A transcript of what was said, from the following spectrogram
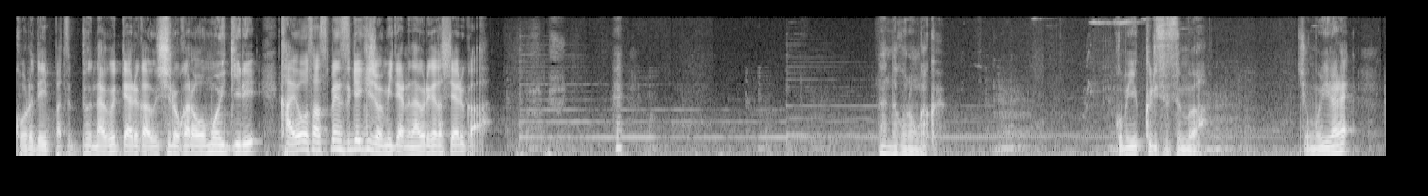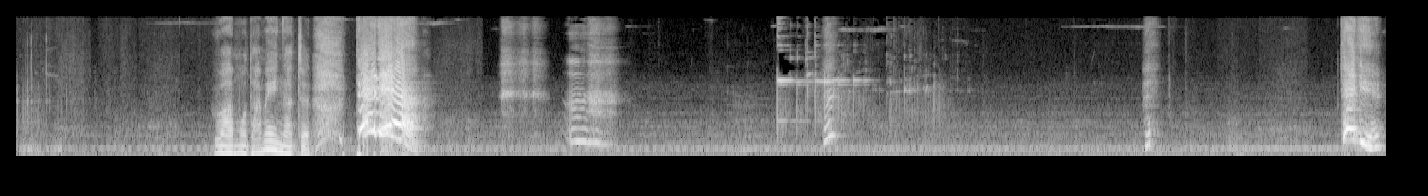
これで一発ぶん殴ってやるか、後ろから思い切り、火曜サスペンス劇場みたいな殴り方してやるか。え？なんだこの音楽。ごめん、ゆっくり進むわ。ちょ、もういられ。うわ、もうダメになっちゃう。テディえ？え？テディ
